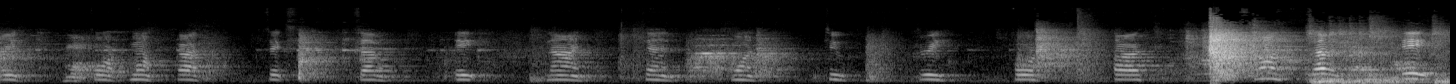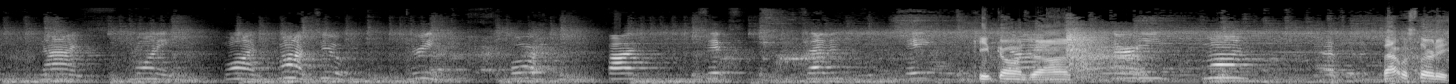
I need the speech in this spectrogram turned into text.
three, four, come on, five, six, seven, eight, nine, ten, one, two, three, four, five, six, come on, seven, eight, nine, twenty, one, come on, two, three, four, five, six, seven, eight, Keep going, nine, John. thirty, come on. That's. That was 30.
